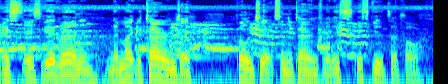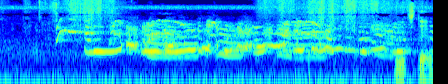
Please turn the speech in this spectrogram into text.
It's it's good running. They make the turns. They pulling checks in the turns, but it's it's good so far. Good stuff.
